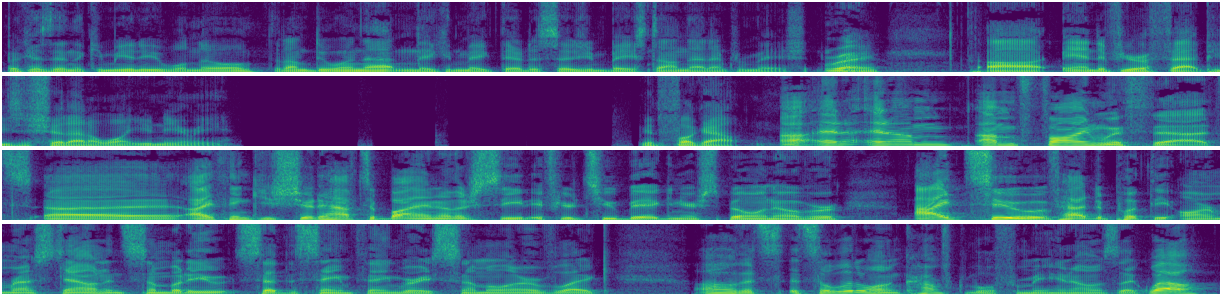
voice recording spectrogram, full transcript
because then the community will know that I'm doing that and they can make their decision based on that information. Right. Uh, and if you're a fat piece of shit, I don't want you near me. Get the fuck out. Uh, and and I'm I'm fine with that. Uh, I think you should have to buy another seat if you're too big and you're spilling over. I too have had to put the armrest down, and somebody said the same thing, very similar, of like, "Oh, that's it's a little uncomfortable for me," and I was like, "Well."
